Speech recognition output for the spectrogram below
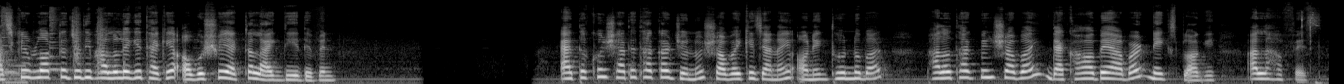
আজকের ব্লগটা যদি ভালো লেগে থাকে, অবশ্যই একটা লাইক দিয়ে দেবেন। এতক্ষণ সাথে থাকার জন্য সবাইকে জানাই অনেক ধন্যবাদ। ভালো থাকবেন সবাই। দেখা হবে আবার নেক্সট ব্লগে আল্লাহ হাফেজ।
